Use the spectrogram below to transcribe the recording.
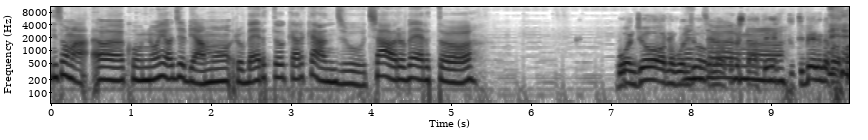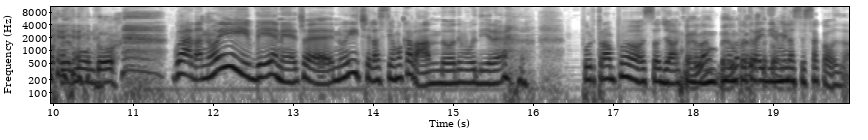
Insomma, uh, con noi oggi abbiamo Roberto Carcangiu. Ciao Roberto! Buongiorno, buongiorno, buongiorno, come state? Tutti bene da quella parte del mondo? Guarda, noi bene, cioè noi ce la stiamo cavando, devo dire. Purtroppo so già che bella, non, bella, non potrai dirmi cosa. la stessa cosa.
